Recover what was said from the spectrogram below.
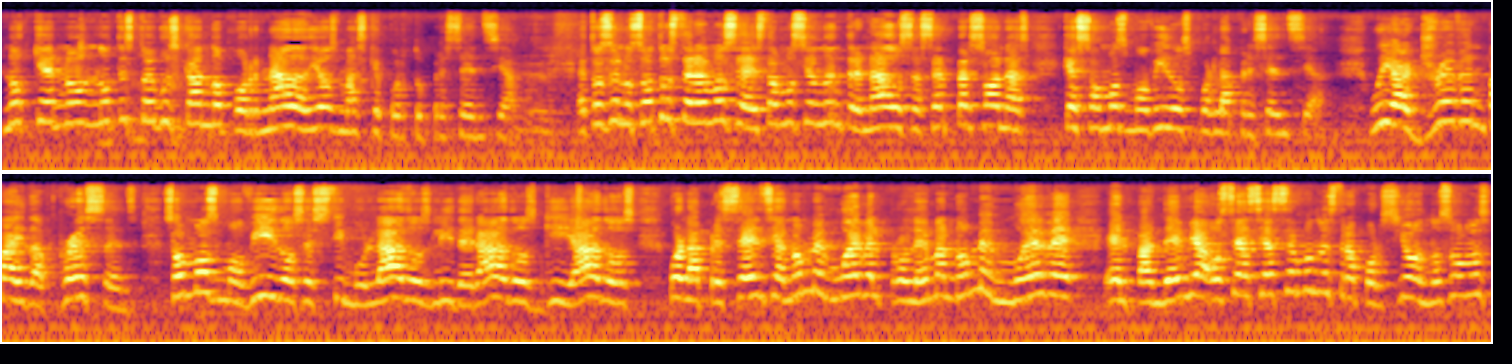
no, que, no, no te estoy buscando por nada, Dios, más que por tu presencia. Entonces nosotros tenemos, eh, estamos siendo entrenados a ser personas que somos movidos por la presencia. We are driven by the presence. Somos movidos, estimulados, liderados, guiados por la presencia. No me mueve el problema, no me mueve el pandemia. O sea, si hacemos nuestra porción, no somos,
